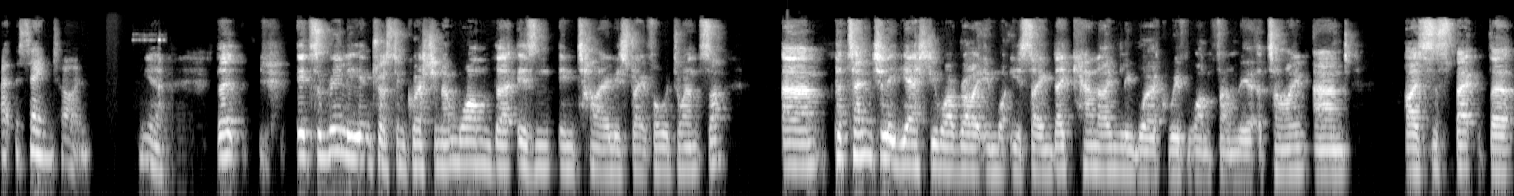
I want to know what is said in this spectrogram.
at the same time. Yeah, that it's a really interesting question and one that isn't entirely straightforward to answer. Um, potentially, yes, you are right in what you're saying. They can only work with one family at a time, and I suspect that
